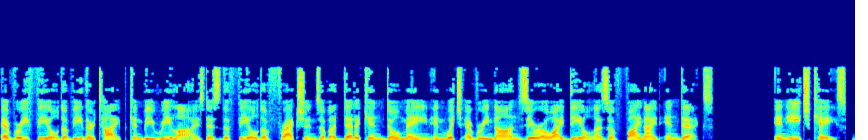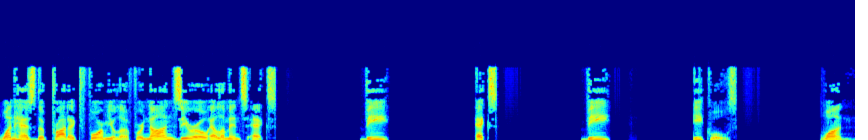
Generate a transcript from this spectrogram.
Every field of either type can be realized as the field of fractions of a Dedekind domain in which every non-zero ideal is of finite index. In each case, one has the product formula for non-zero elements x v x v equals 1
